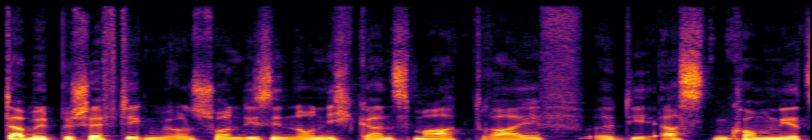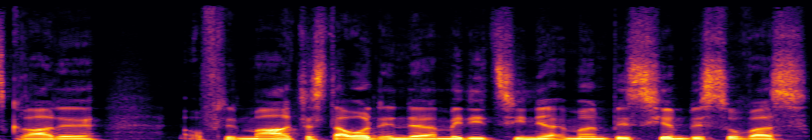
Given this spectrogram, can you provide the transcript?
Damit beschäftigen wir uns schon. Die sind noch nicht ganz marktreif. Die ersten kommen jetzt gerade auf den Markt. Es dauert in der Medizin ja immer ein bisschen, bis sowas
